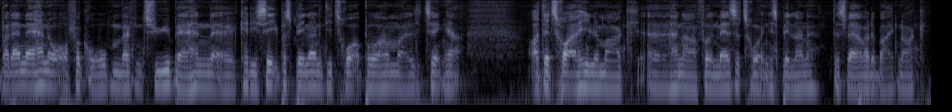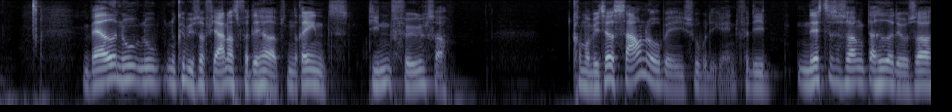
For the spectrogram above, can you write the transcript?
hvordan er han over for gruppen, hvad for en type er han, øh, kan de se på spillerne, de tror på ham og alle de ting her. Og det tror jeg, hele Mark, øh, han har fået en masse tro ind i spillerne. Desværre var det bare ikke nok. Hvad, nu, nu, nu kan vi så fjerne os fra det her, sådan rent dine følelser. Kommer vi til at savne OB i Superligaen? Fordi næste sæson, der hedder det jo så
